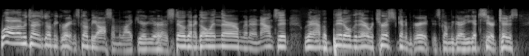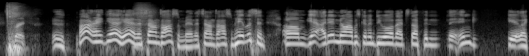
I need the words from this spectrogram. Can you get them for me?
Well, let me tell you, it's gonna be great. It's gonna be awesome. Like you're you're still gonna go in there. I'm gonna announce it. We're gonna have a bit over there with Trish. It's gonna be great. It's gonna be great. You get to see her titties. It's great. Uh, All right, yeah, yeah, that sounds awesome, man. That sounds awesome. Hey, listen, um, yeah, I didn't know I was gonna do all that stuff in the in gear. Like,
